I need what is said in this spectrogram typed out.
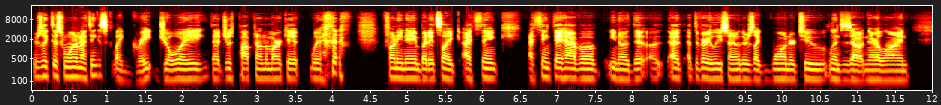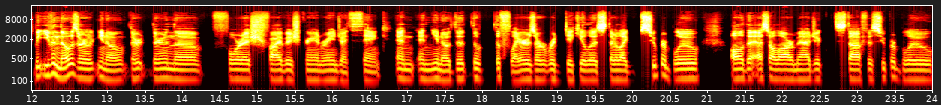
There's like this one, I think it's like Great Joy that just popped on the market with funny name, but it's like I think I think they have a you know the uh, at, at the very least I know there's like one or two lenses out in their line, but even those are you know they're they're in the four ish five ish grand range I think, and and you know the the the flares are ridiculous. They're like super blue. All the SLR magic stuff is super blue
